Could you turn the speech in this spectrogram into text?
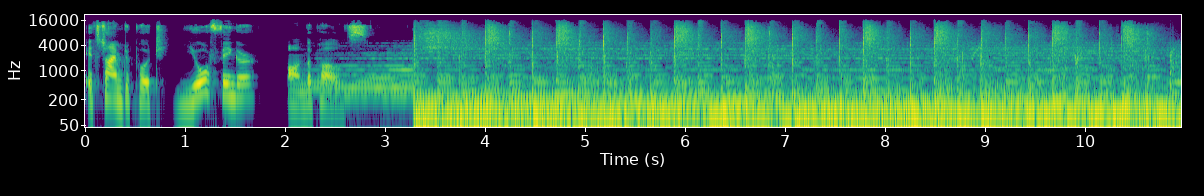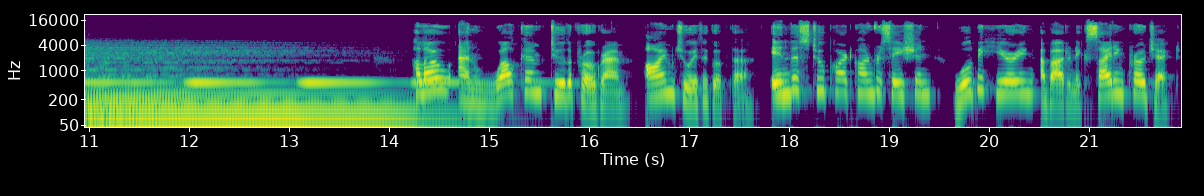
It's time to put your finger on the pulse. And welcome to the program. I'm Joeita Gupta. In this two part conversation, we'll be hearing about an exciting project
